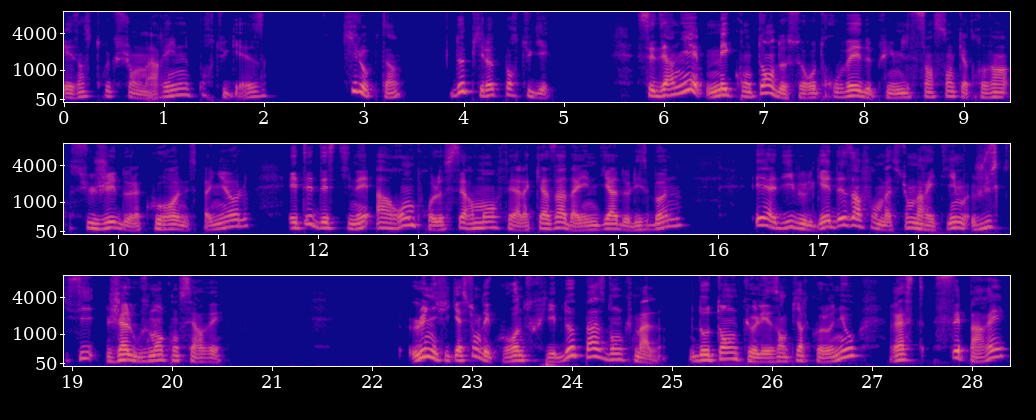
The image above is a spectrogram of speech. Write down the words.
et instructions marines portugaises, qu'il obtint de pilotes portugais. Ces derniers, mécontents de se retrouver depuis 1580 sujets de la couronne espagnole, étaient destinés à rompre le serment fait à la Casa da India de Lisbonne et à divulguer des informations maritimes jusqu'ici jalousement conservées. L'unification des couronnes sous Philippe II passe donc mal, d'autant que les empires coloniaux restent séparés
